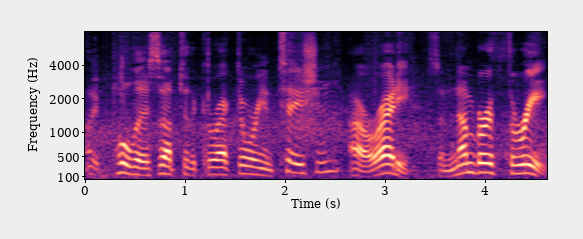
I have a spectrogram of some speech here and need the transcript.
Let me pull this up to the correct orientation. Alrighty, so number three.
